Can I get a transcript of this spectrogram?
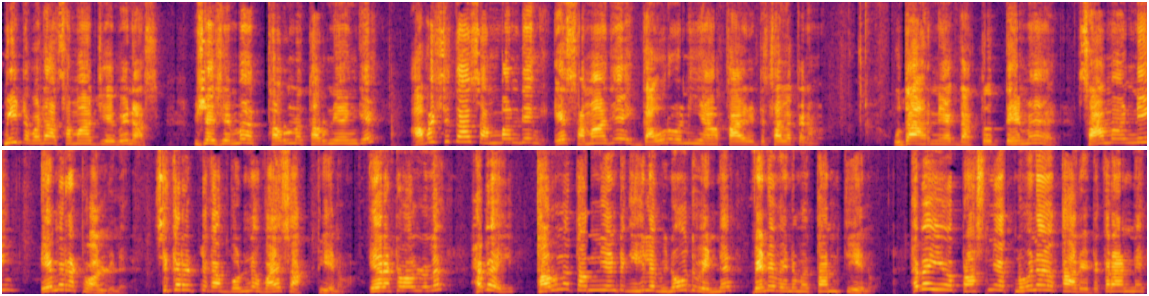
මීට වඩා සමාජය වෙනස්. විශේෂයෙන්ම තරුණ තරුණයන්ගේ අවශ්‍යතා සම්බන්ධයෙන් ඒ සමාජයේ ගෞරවනීය ආකාරයට සලකනවා. උදාහරණයක් ගත්තොත් එහෙම සාමාන්‍යයෙන් එම රටවල් වල සිගරට් එකක් බොන්න වයසක් තියෙනවා. ඒ රටවල් වල හැබැයි තරුණ තරුණියන්ට ගිහිලා විනෝද වෙන්න වෙන වෙනම තම් තියෙනවා. හැබැයි ඒ ප්‍රශ්නයක් නොවන ආකාරයට කරන්නේ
